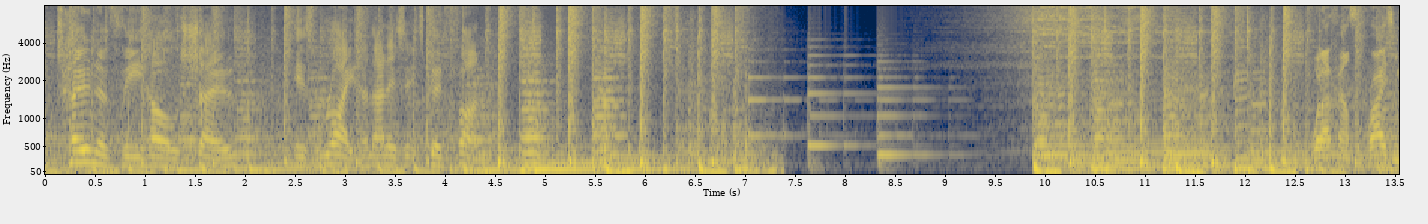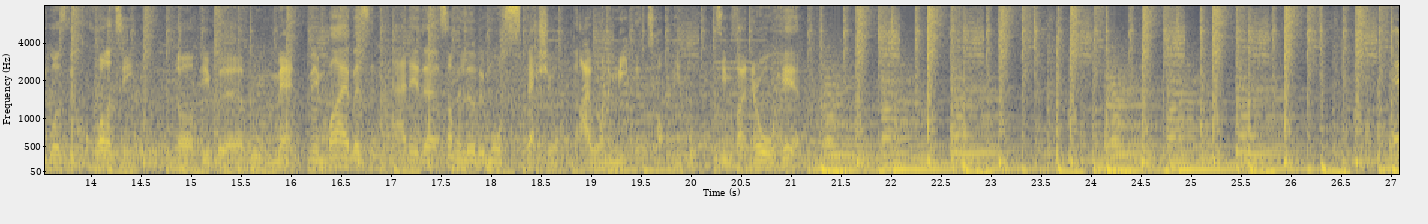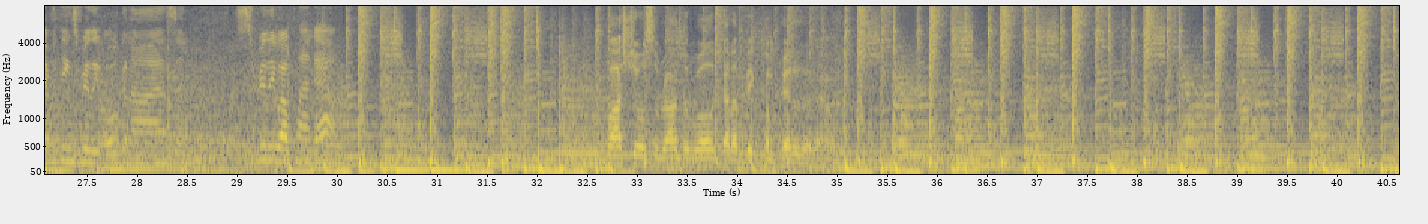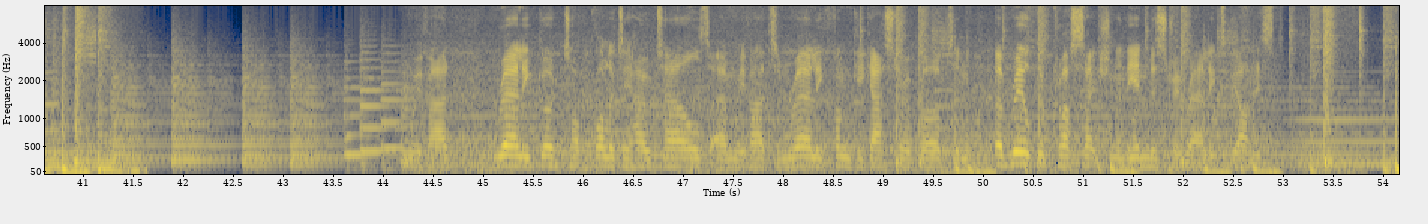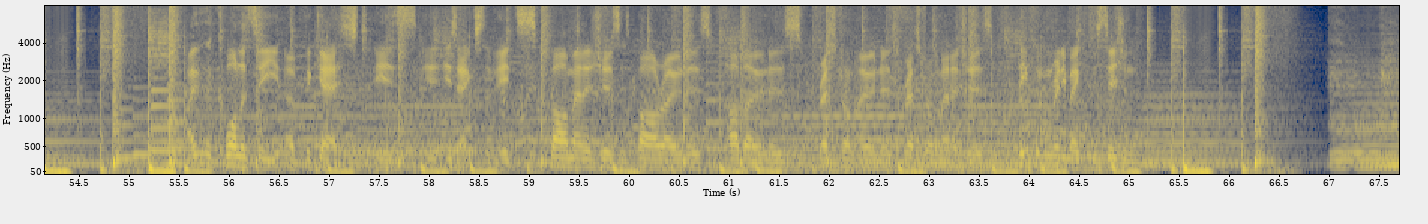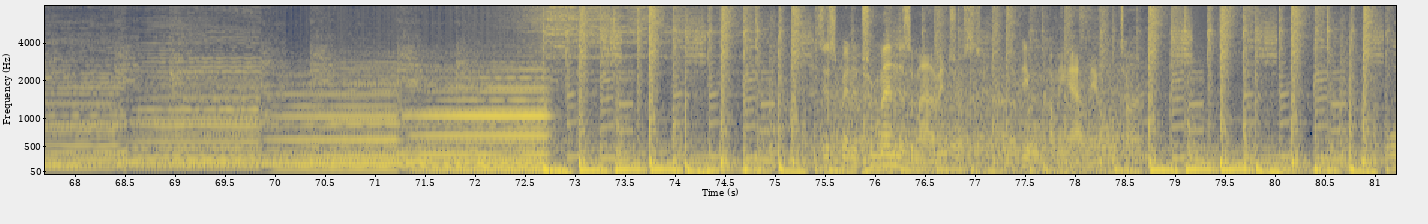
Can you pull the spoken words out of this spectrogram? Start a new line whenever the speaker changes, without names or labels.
tone of the whole show is right, and that is it's good fun.
What I found surprising was the quality of people that we've met. Imbibe has added uh, something a little bit more special. I want to meet the top people. It seems like they're all here.
Everything's really organised and it's really well planned out.
Bar shows around the world got a big competitor now.
We've had really good top quality hotels and we've had some really funky gastropubs and a real good cross section of the industry really to be honest.
I think the quality of the guest is is excellent. It's bar managers, it's bar owners, pub owners, restaurant owners, restaurant managers. People can really make a decision.
There's just been a tremendous amount of interest. You know, there are people coming at me all the time.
